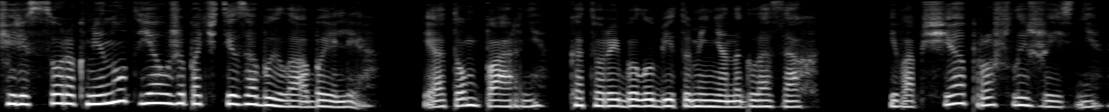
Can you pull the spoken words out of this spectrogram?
Через 40 минут я уже почти забыла об Элле и о том парне, который был убит у меня на глазах, и вообще о прошлой жизни.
